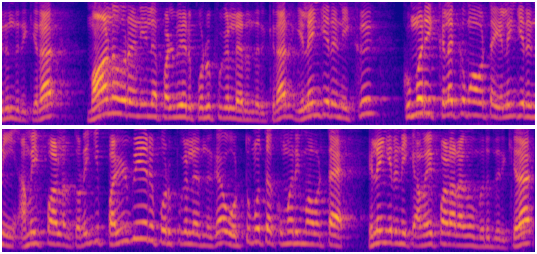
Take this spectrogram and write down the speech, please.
இருந்திருக்கிறார். மாணவர் அணியில் பல்வேறு பொறுப்புகளில் இருந்திருக்கிறார். இளைஞர் அணிக்கு குமரி கிழக்கு மாவட்ட இளைஞர் அணி அமைப்பாளர் தொடங்கி பல்வேறு பொறுப்புகளில் இருந்திருக்கிறார். ஒட்டுமொத்த குமரி மாவட்ட இளைஞர் அணிக்கு அமைப்பாளராகவும் இருந்திருக்கிறார்.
